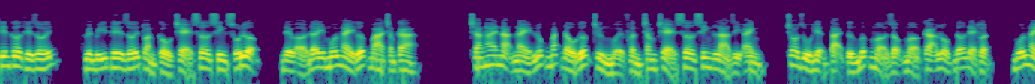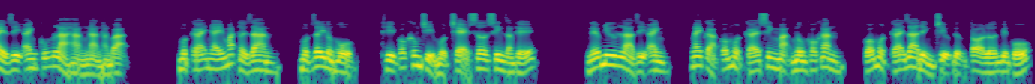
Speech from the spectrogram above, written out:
Thiên cơ thế giới huyền bí thế giới toàn cầu trẻ sơ sinh số lượng đều ở đây mỗi ngày ước ba trăm ca. Trang hai nạn này lúc bắt đầu ước chừng mười phần trăm trẻ sơ sinh là dị anh, cho dù hiện tại từng bước mở rộng mở cả lộp đỡ đẻ thuật, mỗi ngày dị anh cũng là hàng ngàn hàng vạn. Một cái nháy mắt thời gian, một giây đồng hồ, thì có không chỉ một trẻ sơ sinh dáng thế. Nếu như là dị anh, ngay cả có một cái sinh mạng mông khó khăn, có một cái gia đình chịu đựng to lớn biến cố.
